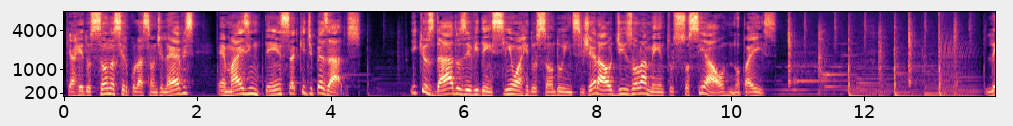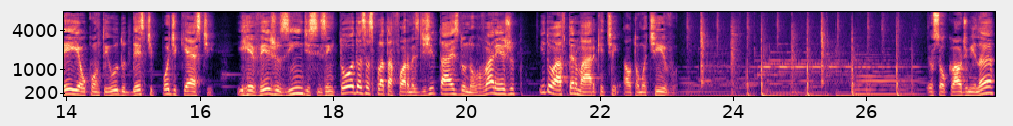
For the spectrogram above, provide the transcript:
que a redução na circulação de leves é mais intensa que de pesados, e que os dados evidenciam a redução do índice geral de isolamento social no país. Leia o conteúdo deste podcast e reveja os índices em todas as plataformas digitais do Novo Varejo e do Aftermarket Automotivo. Eu sou Cláudio Milan,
